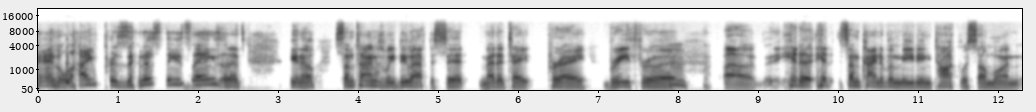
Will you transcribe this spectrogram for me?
and life present us these things. And it's you know sometimes we do have to sit meditate pray breathe through it mm. uh hit a hit some kind of a meeting talk with someone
